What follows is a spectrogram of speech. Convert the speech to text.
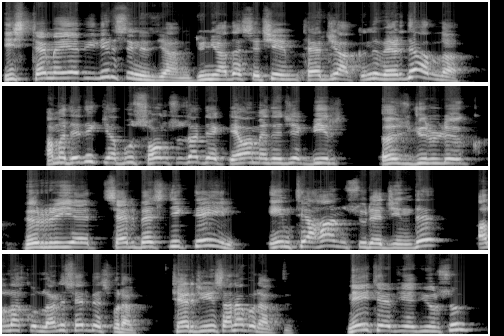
İstemeyebilirsiniz yani. Dünyada seçim, tercih hakkını verdi Allah. Ama dedik ya bu sonsuza dek devam edecek bir özgürlük, hürriyet, serbestlik değil. İmtihan sürecinde Allah kullarını serbest bıraktı. Tercihi sana bıraktı. Neyi tercih ediyorsun?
